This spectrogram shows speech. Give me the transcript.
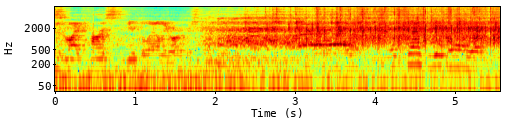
is my first ukulele orchestra. Let's thank the ukulele orchestra.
